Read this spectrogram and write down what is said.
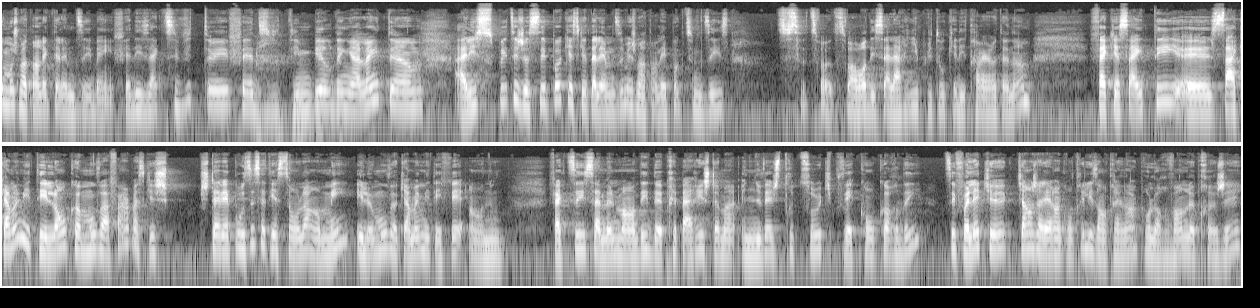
moi, je m'attendais que tu allais me dire, ben fais des activités, fais du team building à l'interne, allez souper. Tu sais, je sais pas qu'est-ce que tu allais me dire, mais je m'attendais pas que tu me dises, tu, vas, avoir des salariés plutôt que des travailleurs autonomes. Fait que ça a été, euh, ça a quand même été long comme move à faire parce que je, t'avais posé cette question-là en mai et le move a quand même été fait en août. Fait que, tu ça me demandait de préparer justement une nouvelle structure qui pouvait concorder. Tu il fallait que quand j'allais rencontrer les entraîneurs pour leur vendre le projet,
